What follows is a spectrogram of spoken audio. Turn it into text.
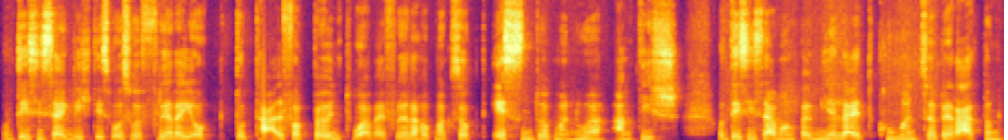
Und das ist eigentlich das, was früher ja total verböhnt war, weil früher hat man gesagt, essen tut man nur am Tisch. Und das ist auch, wenn bei mir Leute kommen zur Beratung,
